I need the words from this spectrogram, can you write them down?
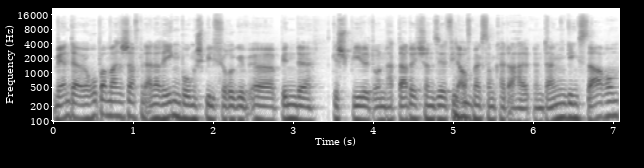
während der Europameisterschaft mit einer Regenbogenspielführerbinde gespielt und hat dadurch schon sehr viel mhm. Aufmerksamkeit erhalten. Und dann ging es darum,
